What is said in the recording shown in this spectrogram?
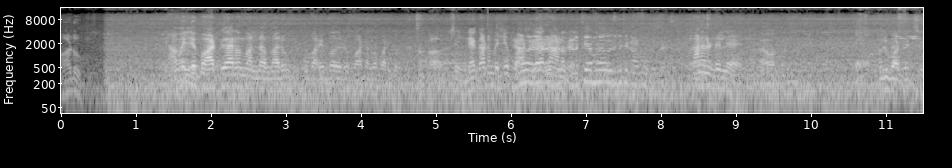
പാടും. ഞാൻ വലിയ പാട്ടുകാരനൊന്നല്ല എന്നാലും ഇത് പറയുമ്പോൾ ഒരു പാട്ടൊക്കെ പഠിക്കും പക്ഷെ എന്നെക്കാളും വലിയ പാട്ടുകാരനാണ്. കാണാനുണ്ടല്ലേ ഒരു പാട്ട് വെച്ച്.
